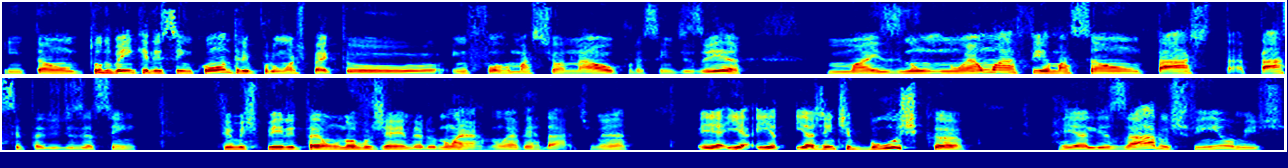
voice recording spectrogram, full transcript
Então, tudo bem que ele se encontre por um aspecto informacional, por assim dizer, mas não, não é uma afirmação tácita de dizer assim, filme espírita é um novo gênero. Não é, não é verdade, né? E, e, e a gente busca realizar os filmes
